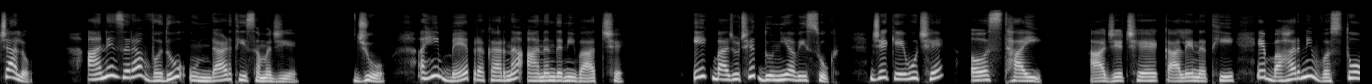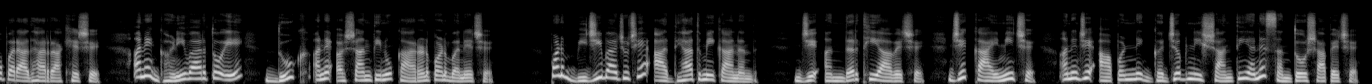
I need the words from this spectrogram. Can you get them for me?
ચાલો, આને જરા વધુ ઊંડાણથી સમજીએ. જુઓ, અહીં બે પ્રકારના આનંદની વાત છે. એક બાજુ છે દુનિયાવી સુખ, જે કેવું છે અસ્થાયી. આજે છે, કાલે નથી, એ બહારની વસ્તુઓ પર આધાર રાખે છે. અને ઘણીવાર તો એ દુઃખ અને અશાંતિનું કારણ પણ બને છે. પણ બીજી બાજુ છે આધ્યાત્મિક આનંદ, જે અંદરથી આવે છે, જે કાયમી છે અને જે આપણને ગજબની શાંતિ અને સંતોષ આપે છે.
